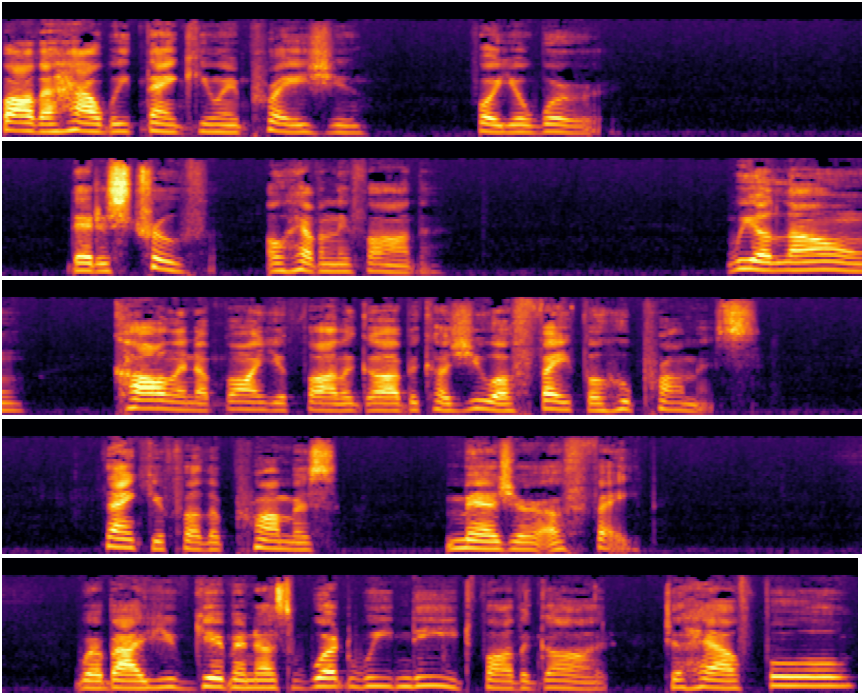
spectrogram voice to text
Father, how we thank you and praise you for your word that is truth, O Heavenly Father. We alone calling upon you, Father God, because you are faithful who promise. Thank you for the promise measure of faith, whereby you've given us what we need, Father God, to have full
